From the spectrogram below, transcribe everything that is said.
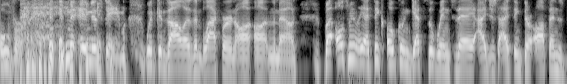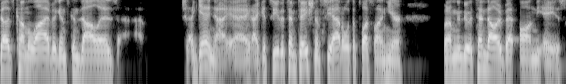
over in, in this game with Gonzalez and Blackburn on, on the mound. But ultimately, I think Oakland gets the win today. I just I think their offense does come alive against Gonzalez. Again, I, I, I could see the temptation of Seattle with the plus line here, but I'm going to do a ten dollar bet on the A's.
